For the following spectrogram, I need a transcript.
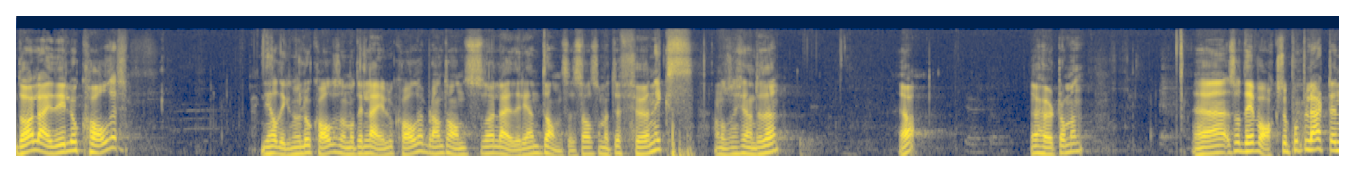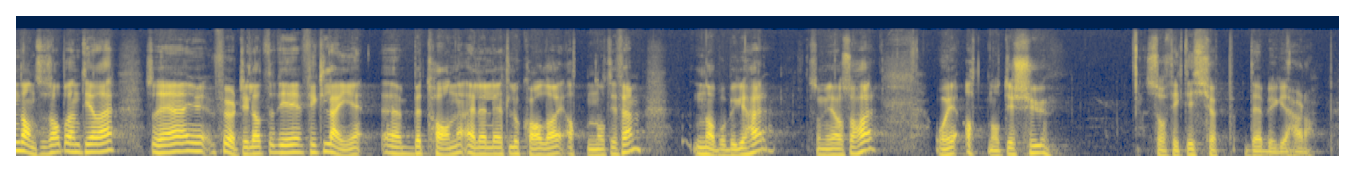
Da leide de lokaler de hadde ikke noe lokale, så de måtte leie lokale. Blant annet så leide de en dansesal som heter Phoenix. Er det noen som kjenner til den? Ja? Jeg har hørt om den. Eh, så det var ikke så populært, en dansesal på den tida der. Så det førte til at de fikk leie eh, Betania, eller et lokal da, i 1885. Nabobygget her, som vi også har. Og i 1887 så fikk de kjøpt det bygget her. da.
